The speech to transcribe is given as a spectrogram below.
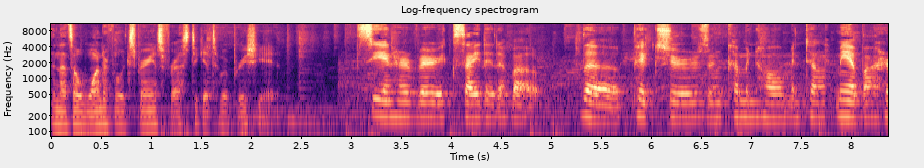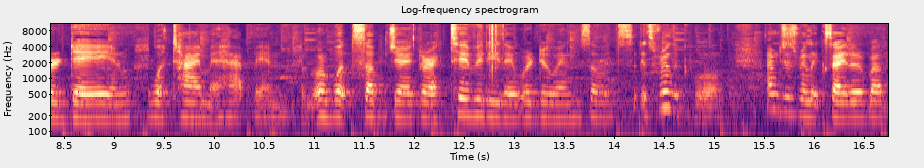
and that's a wonderful experience for us to get to appreciate seeing her very excited about the pictures and coming home and telling me about her day and what time it happened or what subject or activity they were doing. So it's it's really cool. I'm just really excited about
